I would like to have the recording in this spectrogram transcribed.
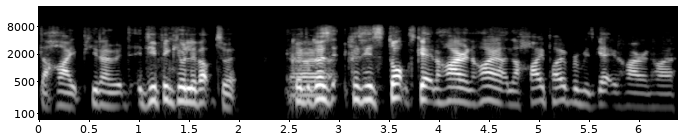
the hype? You know, do you think he'll live up to it? Because uh, because his stock's getting higher and higher, and the hype over him is getting higher and higher.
